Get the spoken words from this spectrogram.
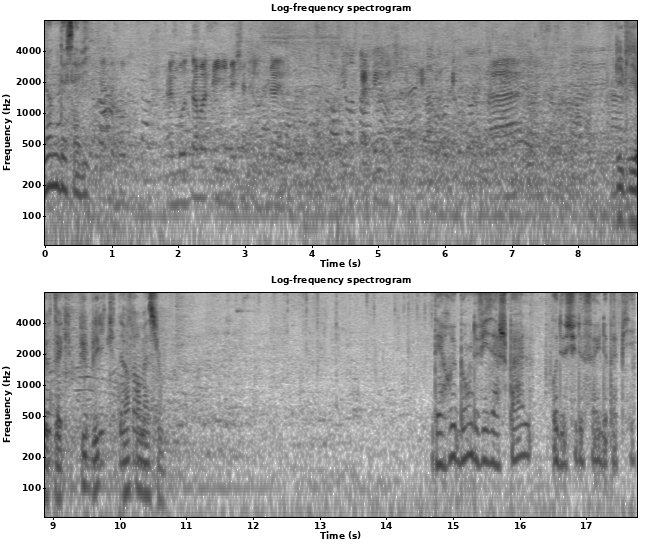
l'homme de sa vie. Bibliothèque publique d'information. Des rubans de visage pâle au-dessus de feuilles de papier.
